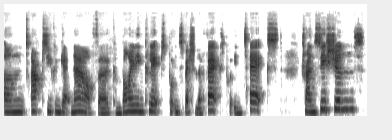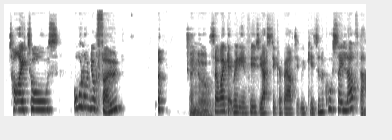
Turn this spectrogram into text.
um, apps you can get now for combining clips, putting special effects, putting text, transitions, titles, all on your phone. I know. So I get really enthusiastic about it with kids, and of course they love that.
